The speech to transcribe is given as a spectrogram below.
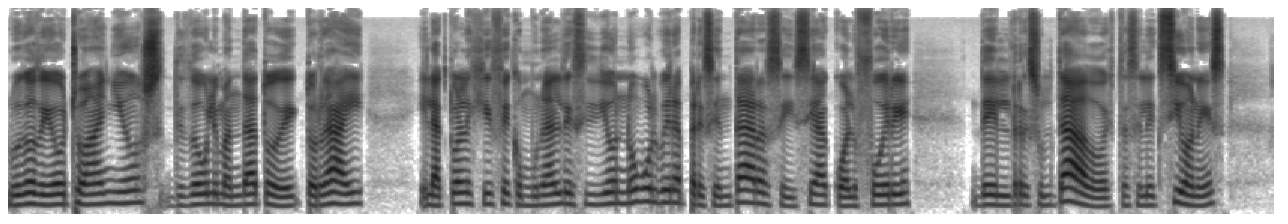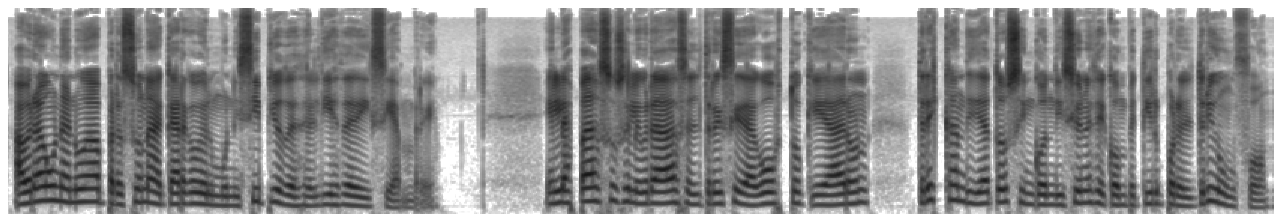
Luego de ocho años de doble mandato de Héctor Gay, el actual jefe comunal decidió no volver a presentarse y sea cual fuere del resultado de estas elecciones, habrá una nueva persona a cargo del municipio desde el 10 de diciembre. En las pasos celebradas el 13 de agosto quedaron tres candidatos sin condiciones de competir por el triunfo.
